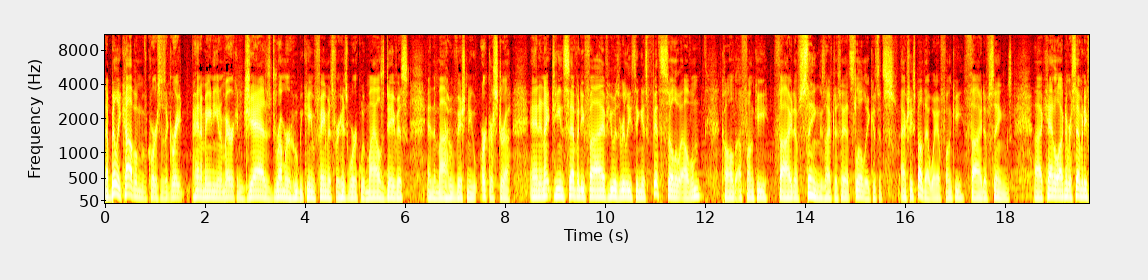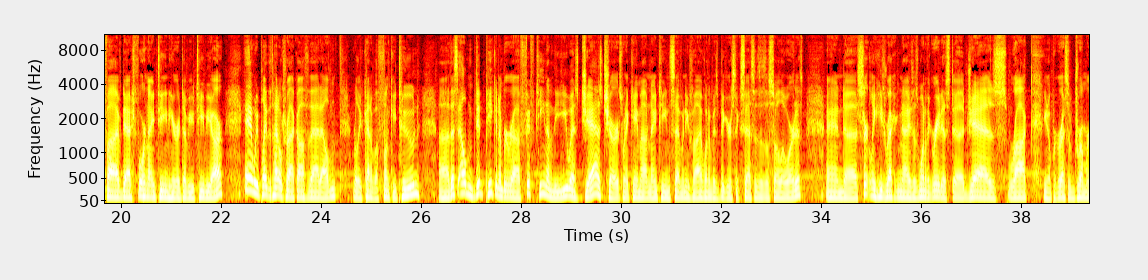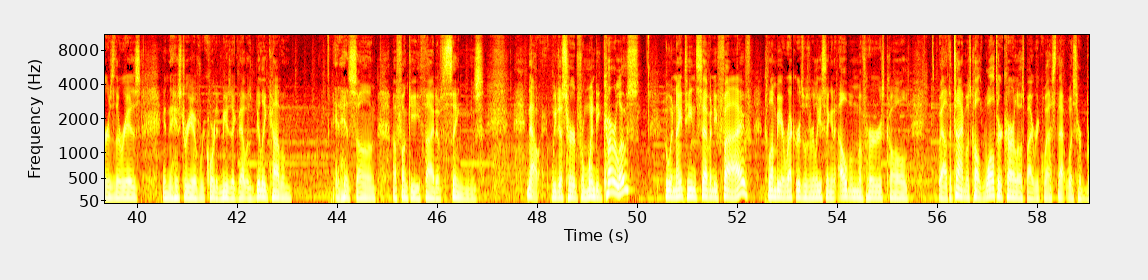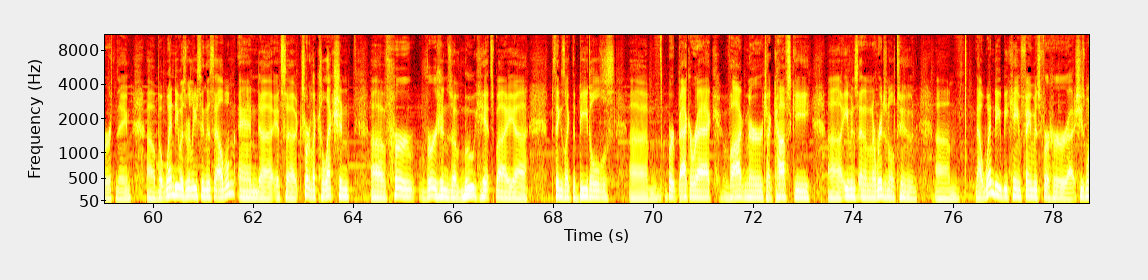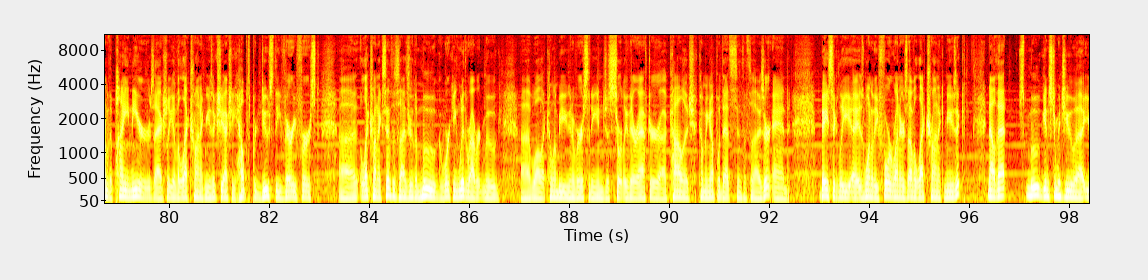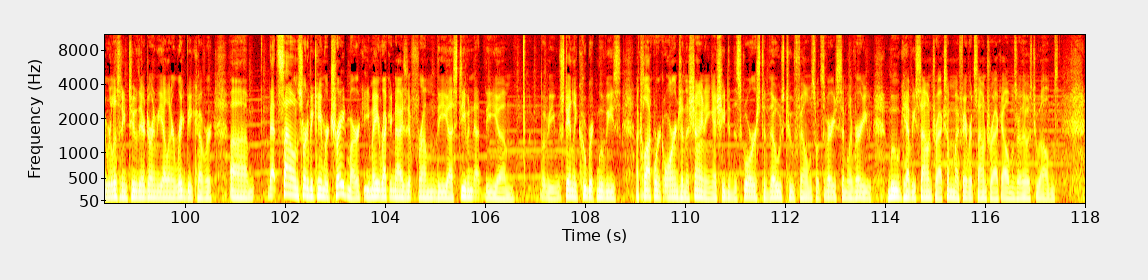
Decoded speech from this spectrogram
Now, Billy Cobham, of course, is a great Panamanian American jazz drummer who became famous for his work with Miles Davis and the Mahavishnu Orchestra. And in 1975, he was releasing his fifth solo album called A Funky Thide of Sings. I have to say that slowly because it's actually spelled that way A Funky Thide of Sings. Uh, catalog number 75 419 here at WTBR. And we played the title track off of that album. Really kind of a funky tune. Uh, this album did peak at number uh, 15 on the U.S. jazz charts when it came out in 1975, one of his bigger successes as a solo artist. And uh, certainly he's recognized as one of the greatest uh, jazz, rock, you know, progressive drummers there is in the history of recorded music. That was Billy Cobham and his song, A Funky Thide of Sings. Now, we just heard from Wendy Carlos, who in 1975, Columbia Records was releasing an album of hers called well, at the time it was called Walter Carlos by request. That was her birth name. Uh, but Wendy was releasing this album, and uh, it's a sort of a collection of her versions of Moog hits by uh, things like the Beatles, um, Burt Bacharach, Wagner, Tchaikovsky, uh, even an original tune. Um, now, Wendy became famous for her, uh, she's one of the pioneers actually of electronic music. She actually helped produce the very first uh, electronic synthesizer, the Moog, working with Robert Moog uh, while at Columbia University and just shortly thereafter uh, college, coming up with that synthesizer and basically uh, is one of the forerunners of electronic music. Now, that Moog instrument you uh, you were listening to there during the Eleanor Rigby cover. Um, that sound sort of became her trademark. You may recognize it from the uh, Stephen uh, the um, the Stanley Kubrick movies, A Clockwork Orange and The Shining, as she did the scores to those two films. So it's very similar, very Moog heavy soundtrack. Some of my favorite soundtrack albums are those two albums.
